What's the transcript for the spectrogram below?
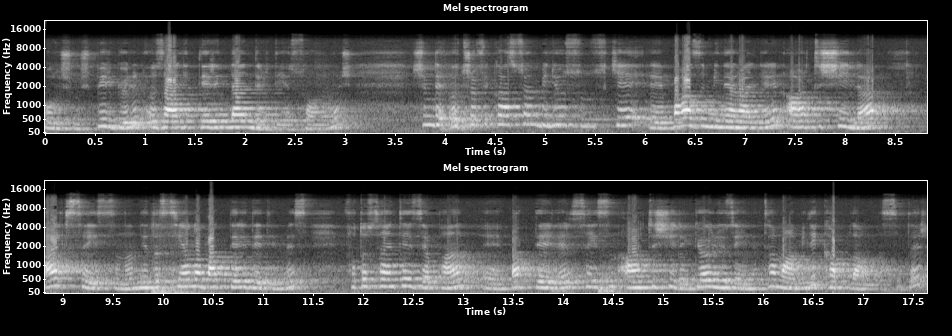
oluşmuş bir gölün özelliklerindendir diye sormuş. Şimdi ötrofikasyon biliyorsunuz ki e, bazı minerallerin artışıyla alg sayısının ya da siyanobakteri dediğimiz fotosentez yapan e, bakterilerin sayısının artışıyla göl yüzeyinin tamamıyla kaplanmasıdır.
